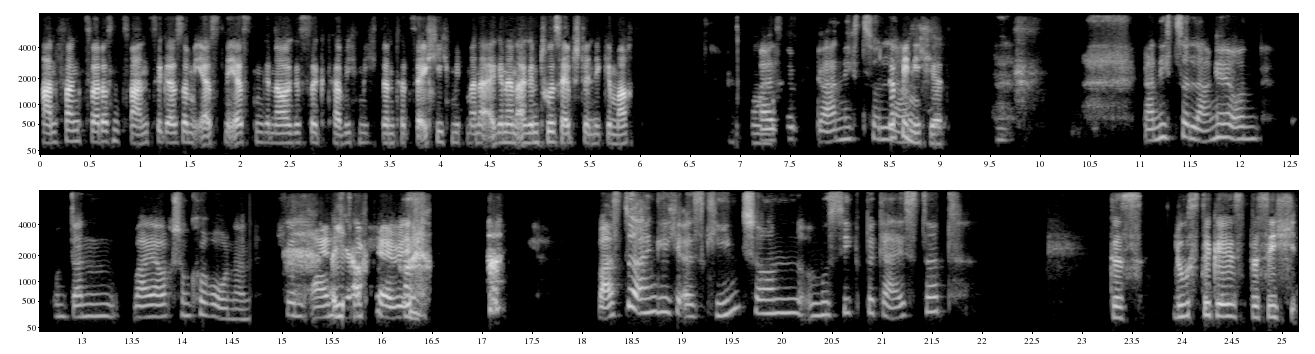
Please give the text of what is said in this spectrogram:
Anfang 2020, also am 1.1. genauer gesagt, habe ich mich dann tatsächlich mit meiner eigenen Agentur selbstständig gemacht. Und also gar nicht so lange. Da bin ich jetzt. Gar nicht so lange und, und dann war ja auch schon Corona. Für einen Einstieg ja. heavy. Warst du eigentlich als Kind schon Musik begeistert? Das Lustige ist, dass ich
